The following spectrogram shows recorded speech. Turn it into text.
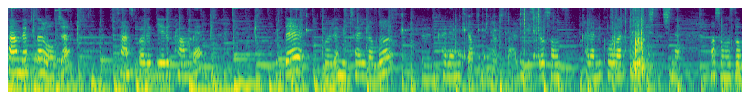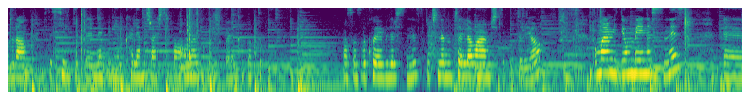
tanesi böyle, diğeri pembe. Bir de böyle Nutellalı e, kalemlik yapmayı gösterdim. İstiyorsanız kalemlik olarak değil işte içine masanızda duran işte silgidir, ne bileyim kalem tıraştır falan onları koyup böyle kapatıp masanıza koyabilirsiniz. İçinde Nutella varmış gibi duruyor. Umarım videomu beğenirsiniz. Ee,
